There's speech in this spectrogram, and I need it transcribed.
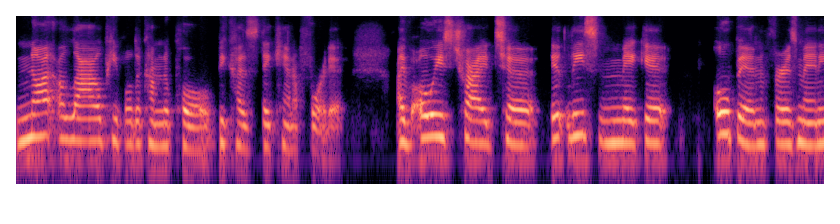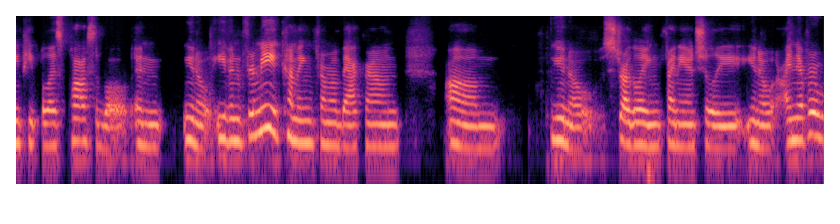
not allow people to come to pole because they can't afford it? I've always tried to at least make it open for as many people as possible. And, you know, even for me coming from a background, um, you know, struggling financially, you know, I never,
